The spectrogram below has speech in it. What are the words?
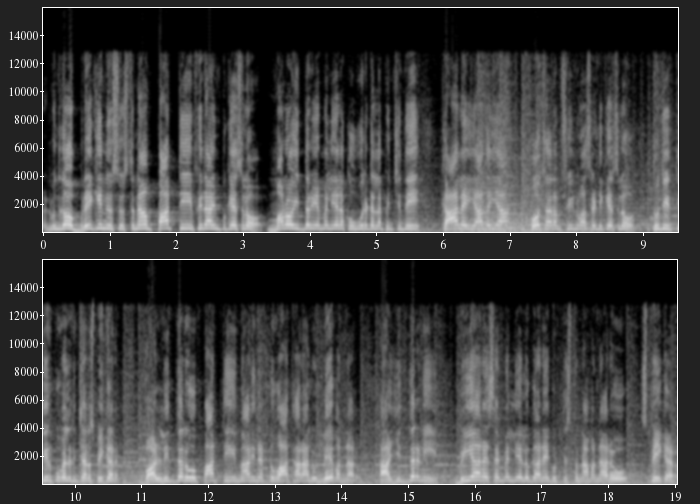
ముందుగా బ్రేకింగ్ న్యూస్ చూస్తున్నాం. పార్టీ ఫిరాయింపు కేసులో మరో ఇద్దరు ఎమ్మెల్యేలకు ఊరట లభించింది. కాలే యాదయ్య పోచారం శ్రీనివాసరెడ్డి కేసులో తుది తీర్పు వెల్లడించారు స్పీకర్. వాళ్ళిద్దరూ పార్టీ మారినట్లు ఆధారాలు లేవన్నారు. ఆ ఇద్దరిని బీఆర్ఎస్ ఎమ్మెల్యేలుగానే గుర్తిస్తున్నామన్నారు స్పీకర్.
